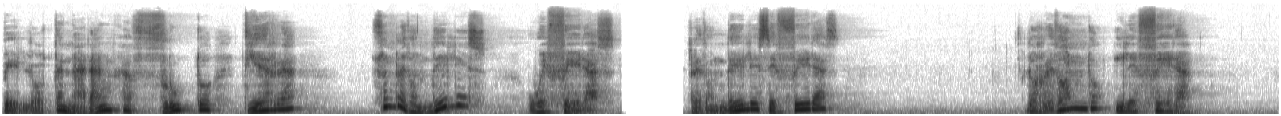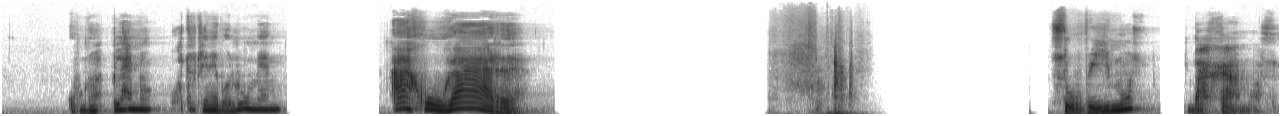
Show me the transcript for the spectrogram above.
Pelota naranja, fruto, tierra, ¿son redondeles o esferas? Redondeles, esferas, lo redondo y la esfera. Uno es plano, otro tiene volumen. A jugar. Subimos, bajamos.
